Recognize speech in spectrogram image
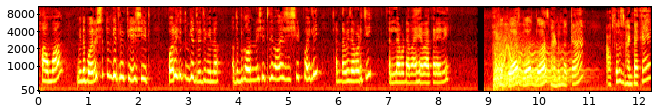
हा मग? मी बरेच शिकून घेतली होती ही शीट पहिले घेतली होती मी ना. आता मी काऊन नाही शिटली माझी शीट पहिली. शांताबाई जवळची. चल्ला बेटा बा हेवा करायली. बस बस बस भांडू नका. अफसरच भांडता काय?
